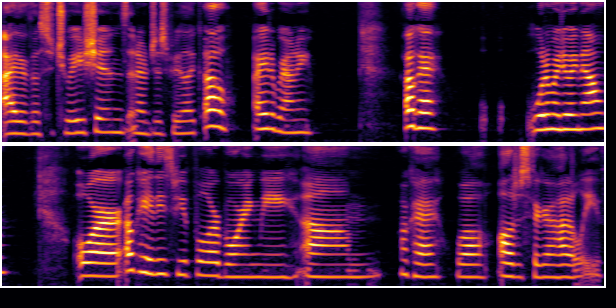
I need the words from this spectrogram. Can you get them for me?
either of those situations and I would just be like, oh, I ate a brownie. Okay, what am I doing now? Or, okay, these people are boring me. Um, okay, well, I'll just figure out how to leave.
